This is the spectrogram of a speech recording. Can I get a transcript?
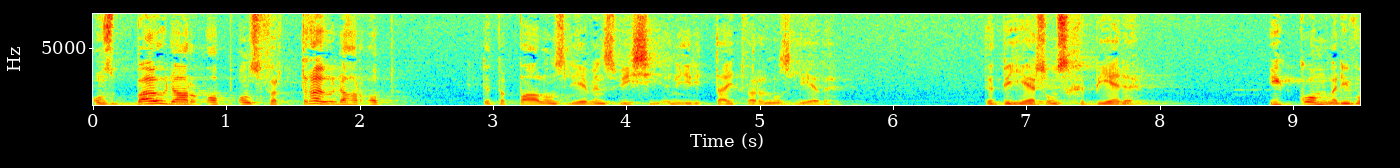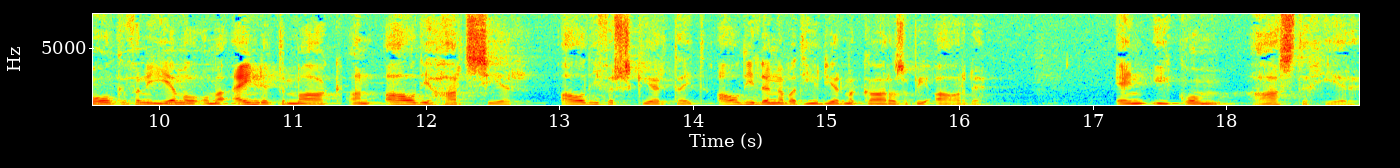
ons bou daarop, ons vertrou daarop. Dit bepaal ons lewensvisie in hierdie tyd waarin ons lewe. Dit beheers ons gebede. U kom met die wolke van die hemel om 'n einde te maak aan al die hartseer, al die verskeurdheid, al die dinge wat hier deurmekaar is op die aarde. En u kom haastig, Here,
